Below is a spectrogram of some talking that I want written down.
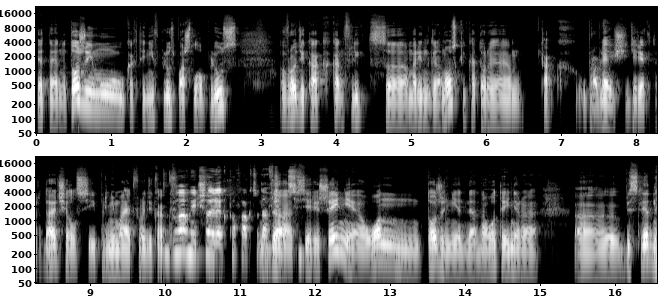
это, наверное, тоже ему как-то не в плюс пошло. Плюс вроде как конфликт с Мариной Грановской, которая как управляющий директор, да, Челси, принимает вроде как... Главный человек по факту, да, в да, все решения, он тоже не для одного тренера э, бесследно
